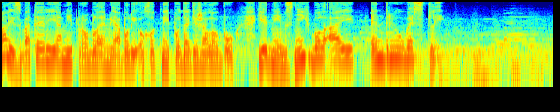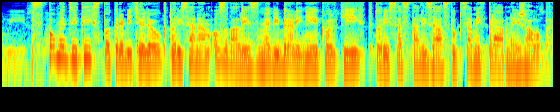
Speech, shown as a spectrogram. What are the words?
mali s batériami problémy a boli ochotní podať žalobu. Jedným z nich bol aj Andrew Westley. Spomedzi tých spotrebiteľov, ktorí sa nám ozvali, sme vybrali niekoľkých, ktorí sa stali zástupcami v právnej žalobe.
